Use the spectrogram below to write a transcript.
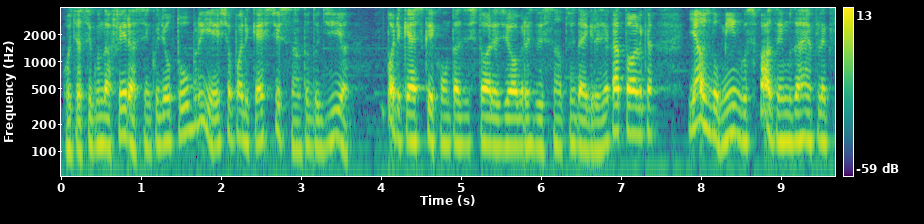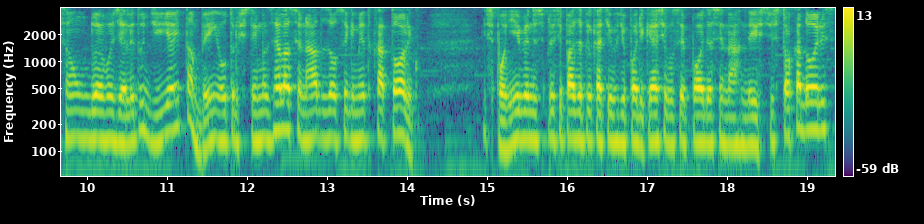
Hoje é segunda-feira, 5 de outubro, e este é o podcast Santo do Dia, um podcast que conta as histórias e obras dos santos da Igreja Católica, e aos domingos fazemos a reflexão do Evangelho do dia e também outros temas relacionados ao segmento católico. Disponível nos principais aplicativos de podcast, você pode assinar nestes tocadores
